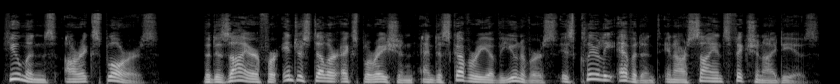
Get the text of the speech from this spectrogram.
Humans are explorers. The desire for interstellar exploration and discovery of the universe is clearly evident in our science fiction ideas.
